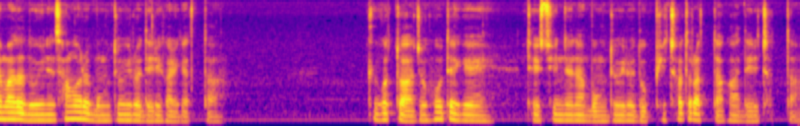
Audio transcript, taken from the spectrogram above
그때마다 노인은 상어를 몽둥이로 내리갈겼다. 그것도 아주 호되게 될 수 있는 한 몽둥이를 높이 쳐들었다가 내리쳤다.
